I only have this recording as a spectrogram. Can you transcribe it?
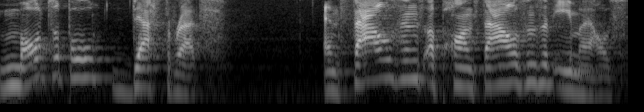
multiple death threats and thousands upon thousands of emails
